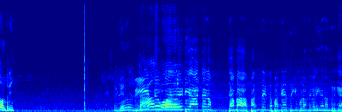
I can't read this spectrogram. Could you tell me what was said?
தோன்றி. ஆட்டகம். ஜாம்பா பந்தை இந்த பந்தையா தூக்கி போடு அந்த வேலைக்கு தான் வந்திருக்க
